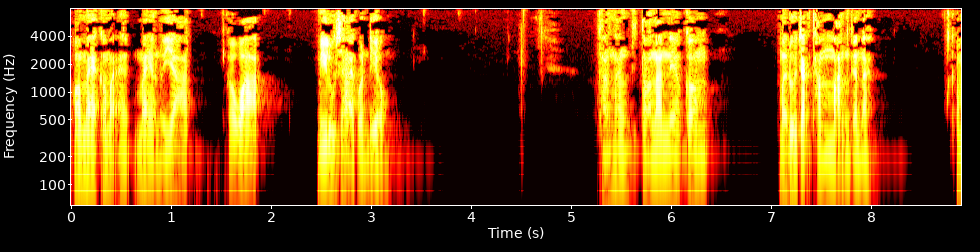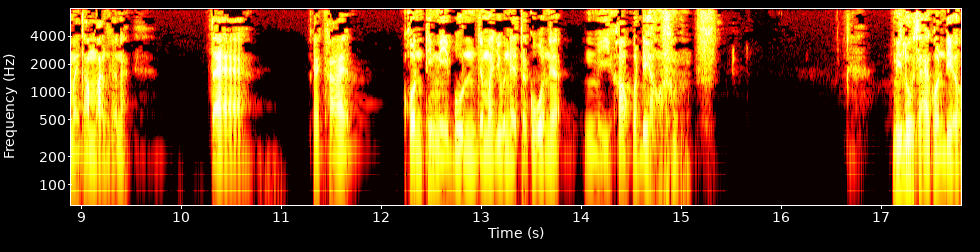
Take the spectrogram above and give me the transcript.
พ่อแม่ก็ไม่ไม่อนุญาต เพราะว่ามีลูกชายคนเดียว ทั้งทั้งตอนนั้นเนี่ยก็ไม่รู้จักทำหมันกันนะ ก็ไม่ทำหมันกันนะ แต่คล้ายๆ คนที่มีบุญจะมาอยู่ในตระกูลเนี่ย มีเขาคนเดียว มีลูกชายคนเดียว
